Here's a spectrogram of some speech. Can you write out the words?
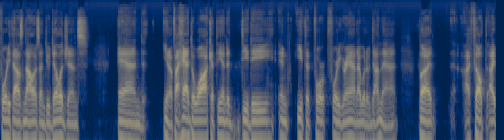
$40,000 on due diligence. And, you know, if I had to walk at the end of DD and eat the four, 40 grand, I would have done that. But I felt I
